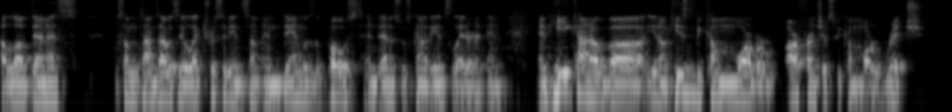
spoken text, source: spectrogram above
I love Dennis. Sometimes I was the electricity, and some and Dan was the post, and Dennis was kind of the insulator, and and and he kind of uh, you know he's become more of a our friendships become more rich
